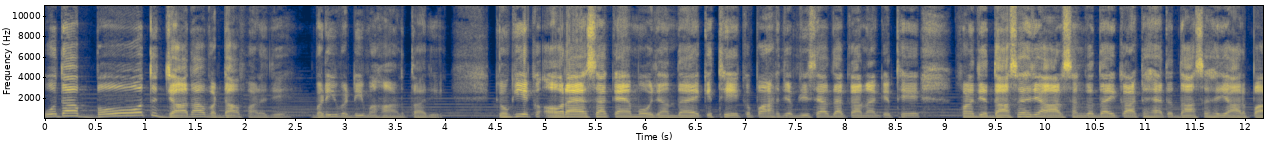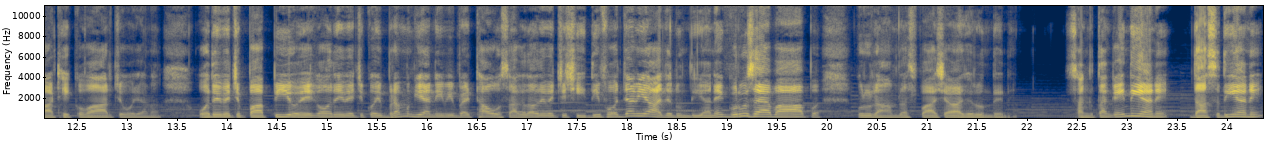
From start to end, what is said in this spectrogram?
ਉਹਦਾ ਬਹੁਤ ਜ਼ਿਆਦਾ ਵੱਡਾ ਫਲ ਜੇ, ਬੜੀ ਵੱਡੀ ਮਹਾਨਤਾ ਜੇ। ਕਿਉਂਕਿ ਇੱਕ ਔਰਾ ਐਸਾ ਕਾਇਮ ਹੋ ਜਾਂਦਾ ਹੈ ਕਿੱਥੇ ਇੱਕ ਪਾਠ ਜਪਜੀ ਸਾਹਿਬ ਦਾ ਕਰਨਾ, ਕਿੱਥੇ ਹੁਣ ਜੇ 10000 ਸੰਗਤ ਦਾ ਇਕੱਠ ਹੈ ਤਾਂ 10000 ਪਾਠ ਇੱਕ ਵਾਰ 'ਚ ਹੋ ਜਾਣਾ। ਉਹਦੇ ਵਿੱਚ ਪਾਪੀ ਹੋਏਗਾ, ਉਹਦੇ ਵਿੱਚ ਕੋਈ ਬ੍ਰਹਮ ਗਿਆਨੀ ਵੀ ਬੈਠਾ ਹੋ ਸਕਦਾ, ਉਹਦੇ ਵਿੱਚ ਸ਼ਹੀਦੀ ਫੌਜਾਂ ਵੀ ਹਾਜ਼ਰ ਹੁੰਦੀਆਂ ਨੇ। ਗੁਰੂ ਸਾਹਿਬ ਆਪ ਗੁਰੂ ਰਾਮਦਾਸ ਪਾਸ਼ਾ ਹਾਜ਼ਰ ਹੁੰਦੇ ਨੇ। ਸੰਗਤਾਂ ਕਹਿੰਦੀਆਂ ਨੇ, ਦੱਸਦੀਆਂ ਨੇ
